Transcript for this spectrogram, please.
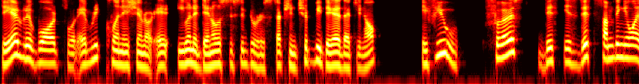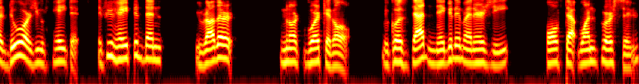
their reward for every clinician or e- even a dental assistant or reception should be there that you know, if you first this is this something you want to do or you hate it. If you hate it, then you rather not work at all because that negative energy of that one person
